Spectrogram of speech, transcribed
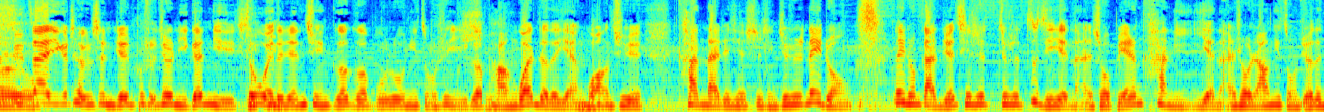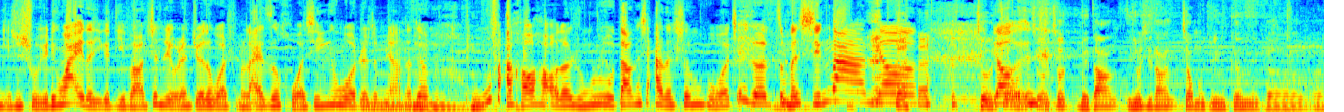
后就在一个城市，你觉得不属，就是你跟你周围的人群格格不入，你总是以一个旁观者的眼光去看待这些事情，就是那种 那种感觉，其实就是自己也难受，别人看你也难受，然后你总觉得你是属于另外的一个地方，甚至有人觉得我什么来自火星或者怎么样的，就嗯无法好好的融入当下的生活，这个怎么行啦？你要 就要就就就每当，尤其当教母菌跟那个呃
